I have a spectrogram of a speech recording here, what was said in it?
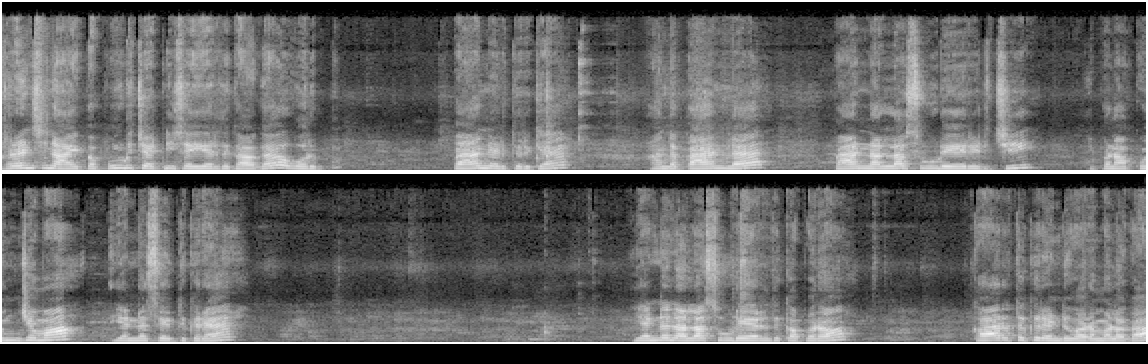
ஃப்ரெண்ட்ஸ் நான் இப்போ பூண்டு சட்னி செய்கிறதுக்காக ஒரு பேன் எடுத்திருக்கேன். அந்த பேனில் பேன் நல்லா சூடு ஏறிடுச்சு. இப்போ நான் கொஞ்சமாக எண்ணெய் சேர்த்துக்கிறேன். எண்ணெய் நல்லா சூடு ஏறதுக்கப்புறம் காரத்துக்கு ரெண்டு வரமிளகா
